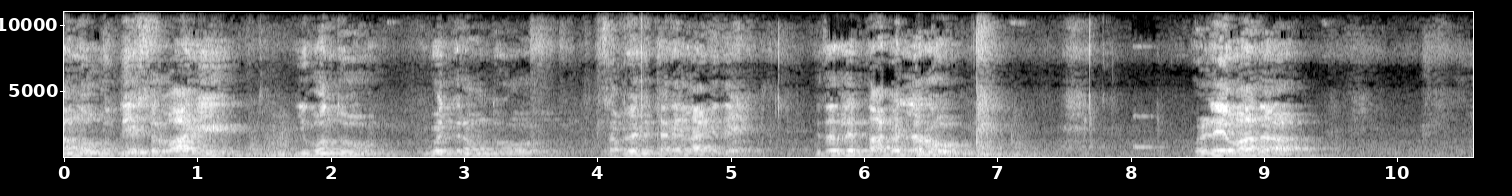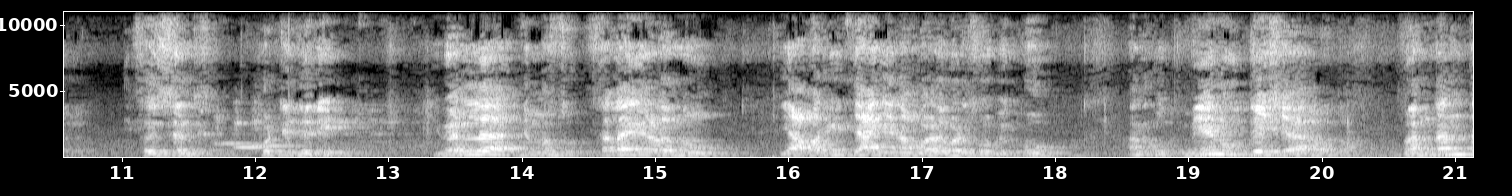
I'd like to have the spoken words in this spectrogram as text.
ಅನ್ನೋ ಉದ್ದೇಶ ಈ ಒಂದು ಇವತ್ತಿನ ಒಂದು ಸಭೆಯನ್ನು ಕರೆಯಲಾಗಿದೆ. ಇದರಲ್ಲಿ ತಾವೆಲ್ಲರೂ ಒಳ್ಳೆಯವಾದ ಸಜೆಷನ್ಸ್ ಕೊಟ್ಟಿದ್ದೀರಿ. ಇವೆಲ್ಲ ನಿಮ್ಮ ಸಲಹೆಗಳನ್ನು ಯಾವ ರೀತಿಯಾಗಿ ನಾವು ಅಳವಡಿಸ್ಕೋಬೇಕು? ಅಂದ್ರೆ ಮೇನ್ ಉದ್ದೇಶ ಬಂದಂಥ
